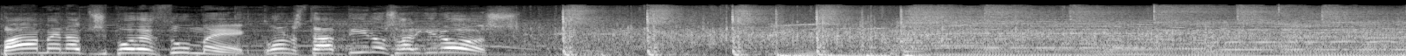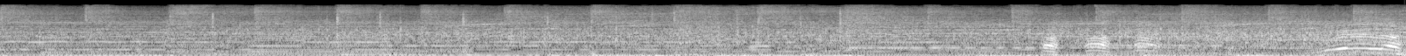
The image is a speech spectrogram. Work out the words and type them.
Πάμε να τους υποδεχθούμε. Κωνσταντίνος Αργυρός. Vuela.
